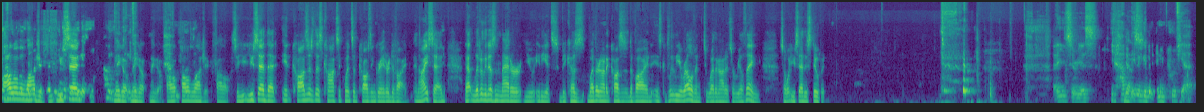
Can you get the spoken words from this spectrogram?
follow the logic. you- You you said, haven't proved Mango, anything. Mango, Mango. Follow, follow the logic. Follow. So you, you said that it causes this consequence of causing greater divide, and I said that literally doesn't matter, you idiots, because whether or not it causes a divide is completely irrelevant to whether or not it's a real thing. So what you said is stupid. Are you serious? You haven't Yes. even given any proof yet.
